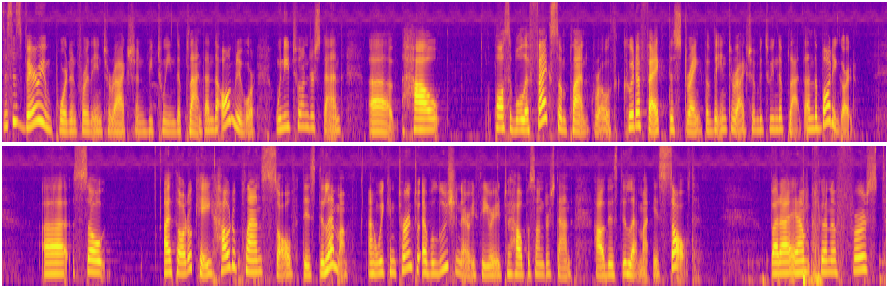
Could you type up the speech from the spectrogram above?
this is very important for the interaction between the plant and the omnivore. We need to understand uh, how possible effects on plant growth could affect the strength of the interaction between the plant and the bodyguard. Uh, so I thought, okay, how do plants solve this dilemma? And we can turn to evolutionary theory to help us understand how this dilemma is solved. But I am going to first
